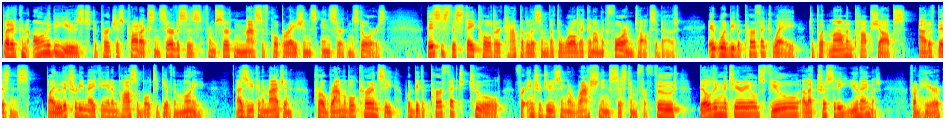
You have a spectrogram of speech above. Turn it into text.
but it can only be used to purchase products and services from certain massive corporations in certain stores. This is the stakeholder capitalism that the World Economic Forum talks about. It would be the perfect way to put mom and pop shops out of business by literally making it impossible to give them money. As you can imagine, programmable currency would be the perfect tool for introducing a rationing system for food, building materials, fuel, electricity, you name it. From here,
